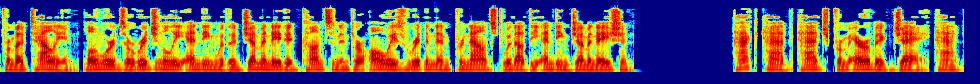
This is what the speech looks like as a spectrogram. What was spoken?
from Italian loanwords originally ending with a geminated consonant are always written and pronounced without the ending gemination. Hak had from Arabic j had,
